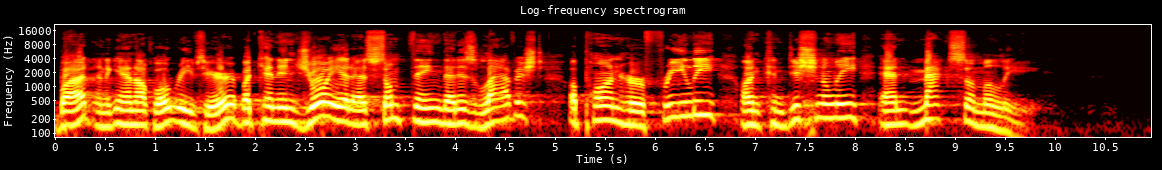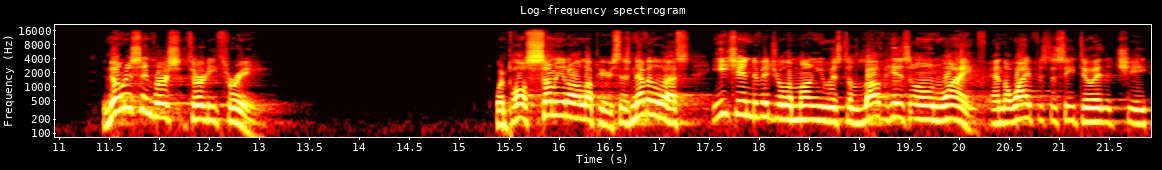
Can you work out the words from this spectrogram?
But, and again, I'll quote Reeves here, but can enjoy it as something that is lavished upon her freely, unconditionally, and maximally. Notice in verse 33, when Paul's summing it all up here, he says, Nevertheless, each individual among you is to love his own wife, and the wife is to see to it that she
